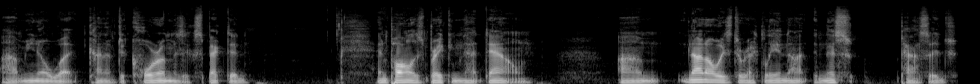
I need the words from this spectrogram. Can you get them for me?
Um, you know what kind of decorum is expected. And Paul is breaking that down, um, not always directly and not in this passage,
